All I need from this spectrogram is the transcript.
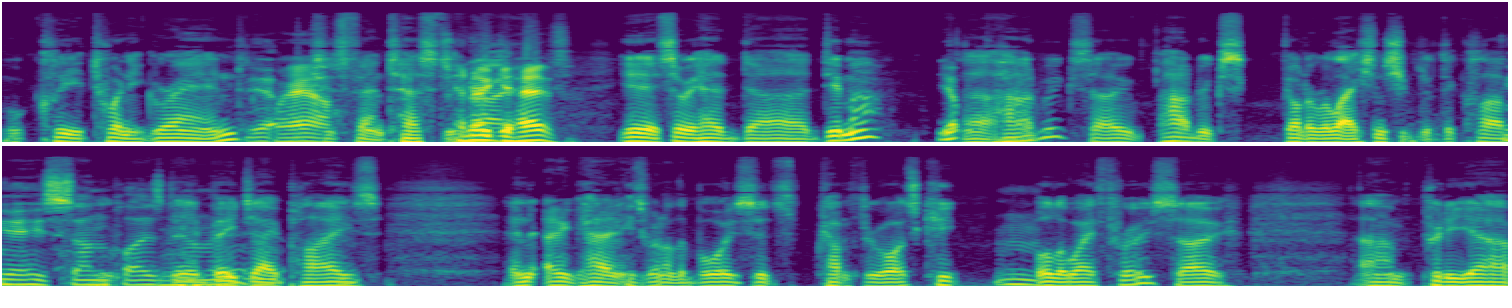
or clear twenty grand, Yep. which is fantastic. And who'd you have? Yeah, so we had uh, Dimma. Yep. Uh, Hardwick. So Hardwick's got a relationship with the club. Yeah, his son plays Yeah, there, BJ yeah. plays, and, and again, he's one of the boys that's come through Auskick Mm. all the way through. So um, pretty, uh,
